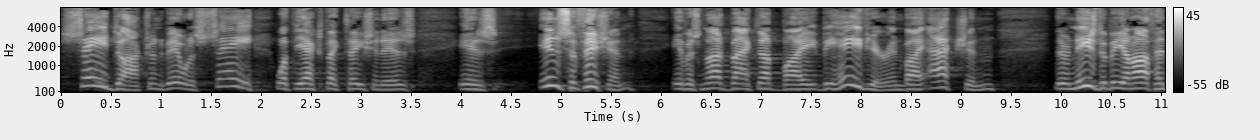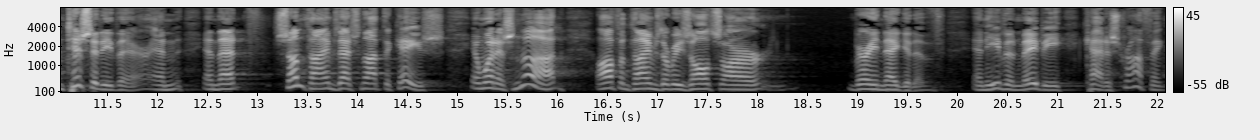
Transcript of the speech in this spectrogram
say doctrine, to be able to say what the expectation is, is insufficient if it's not backed up by behavior and by action. There needs to be an authenticity there, and, and that sometimes that's not the case. And when it's not, oftentimes the results are very negative and even maybe catastrophic.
